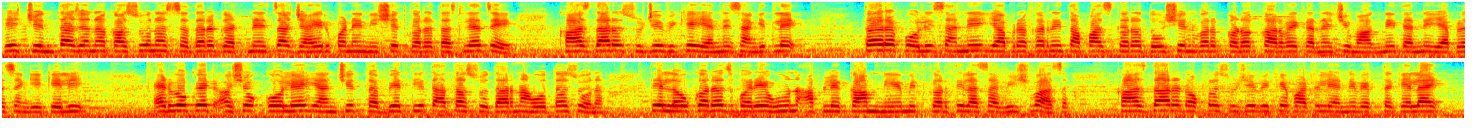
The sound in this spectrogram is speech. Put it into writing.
हे चिंताजनक असून सदर घटनेचा जाहीरपणे निषेध करत असल्याचे खासदार सुजय विखे यांनी सांगितले. तर पोलिसांनी या प्रकरणी तपास करत दोषींवर कडक कारवाई करण्याची मागणी त्यांनी याप्रसंगी केली. ॲडव्होकेट अशोक कोले यांची तब्येतीत आता सुधारणा होत असून ते लवकरच बरे होऊन आपले काम नियमित करतील असा विश्वास खासदार डॉक्टर सुजय विखे पाटील यांनी व्यक्त केला आहे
